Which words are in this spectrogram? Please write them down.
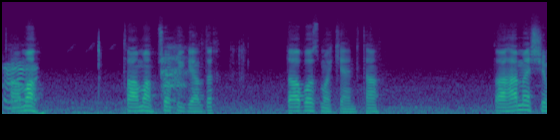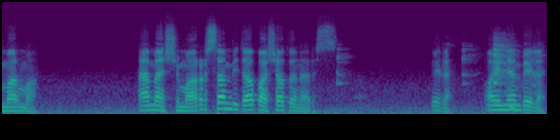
Tamam. Tamam çok iyi geldik. Daha bozma kendi tamam. Daha hemen şımarma. Hemen şımarırsan bir daha başa döneriz. Böyle. Aynen böyle.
